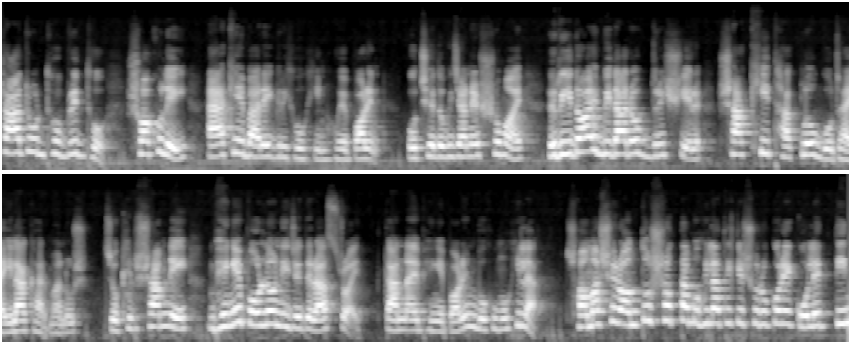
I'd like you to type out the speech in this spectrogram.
ষাট ঊর্ধ্ব বৃদ্ধ সকলেই একেবারে গৃহহীন হয়ে পড়েন। উচ্ছেদ অভিযানের সময় হৃদয় বিদারক দৃশ্যের সাক্ষী থাকল গোটা এলাকার মানুষ। চোখের সামনেই ভেঙে পড়ল নিজেদের আশ্রয়। কান্নায় ভেঙে পড়েন বহু মহিলা। ছ মাসের অন্তঃসত্ত্বা মহিলা থেকে শুরু করে কোলে তিন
